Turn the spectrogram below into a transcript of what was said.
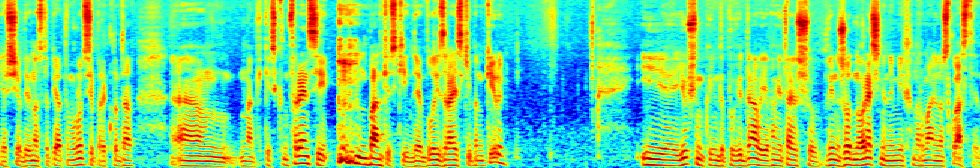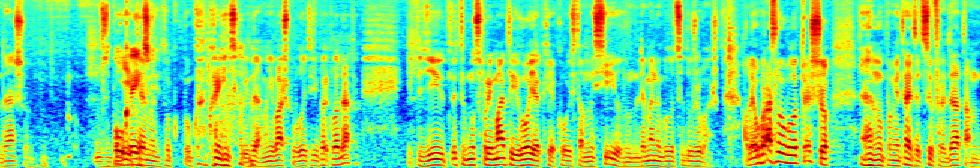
Я ще в 95-му році перекладав е, на якійсь конференції банківській, де були ізраїльські банкіри. І Ющенко їм доповідав. Я пам'ятаю, що він жодного речення не міг нормально скласти. Да, що з по- українською, да, мені важко було тоді перекладати. І тоді тому сприймати його як якогось там месію для мене було це дуже важко. Але образливо було те, що е, ну пам'ятаєте цифри, да, там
